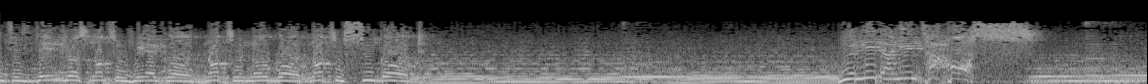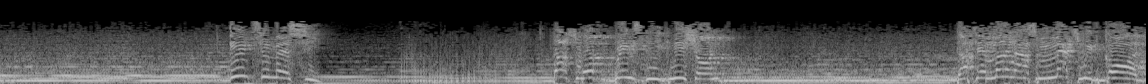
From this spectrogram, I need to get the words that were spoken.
It is dangerous not to hear God, not to know God, not to see God. You need an intercourse. Intimacy. That's what brings the ignition. That a man has met with God.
